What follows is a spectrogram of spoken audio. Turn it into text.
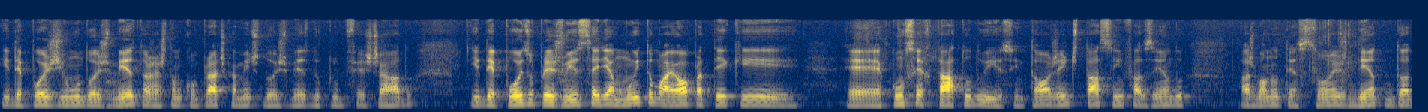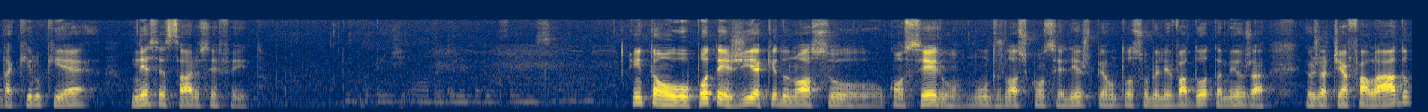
e depois de um, dois meses, nós já estamos com praticamente dois meses do clube fechado, e depois o prejuízo seria muito maior para ter que é, consertar tudo isso. Então a gente está sim fazendo as manutenções dentro da, daquilo que é necessário ser feito. Então, o Potengi aqui do nosso conselho, um dos nossos conselheiros perguntou sobre o elevador, também eu já, eu já tinha falado.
